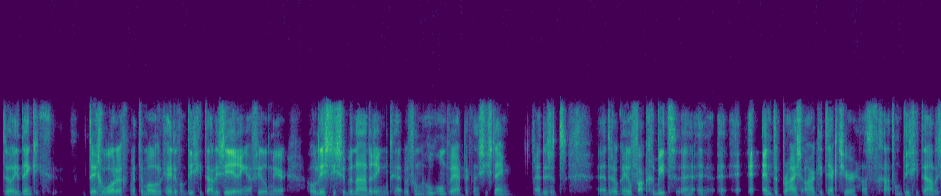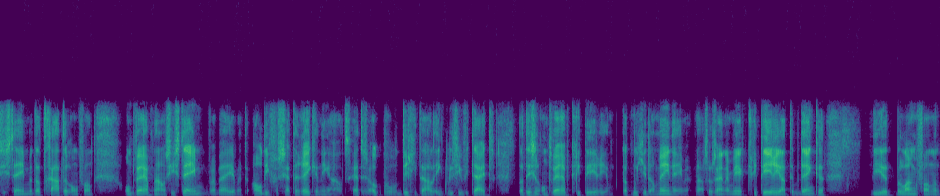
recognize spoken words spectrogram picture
Terwijl je denk ik tegenwoordig met de mogelijkheden van digitalisering een veel meer holistische benadering moet hebben van hoe ontwerp ik een systeem. Dus het, is ook een heel vakgebied. Hè, enterprise architecture, als het gaat om digitale systemen. Dat gaat erom van ontwerp nou een systeem waarbij je met al die facetten rekening houdt. Is ook bijvoorbeeld digitale inclusiviteit. Dat is een ontwerpcriterium. Dat moet je dan meenemen. Nou, zo zijn er meer criteria te bedenken die het belang van een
